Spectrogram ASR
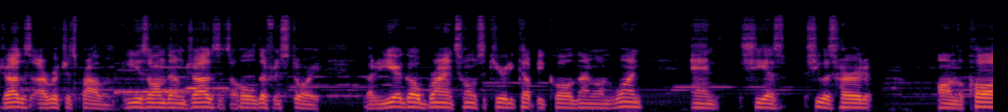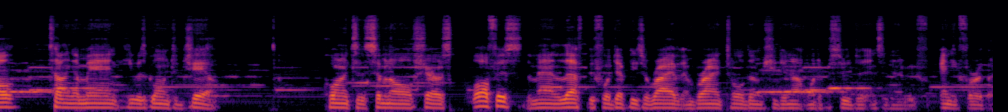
Drugs are Richard's problem. He is on them drugs, it's a whole different story. About a year ago, Bryant's home security company called 911 and she has she was heard on the call telling a man he was going to jail. According to the Seminole Sheriff's Office, the man left before deputies arrived, and Bryant told them she did not want to pursue the incident any further.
